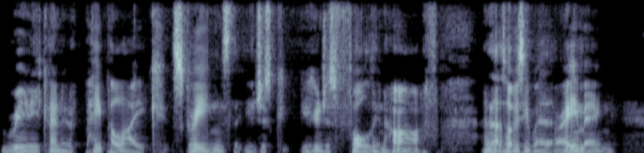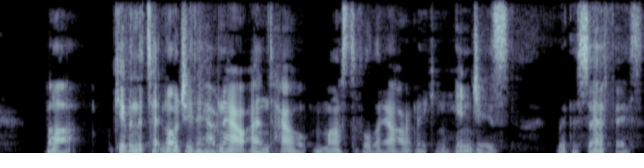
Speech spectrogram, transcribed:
really kind of paper-like screens that you just you can just fold in half, and that's obviously where they're aiming. But given the technology they have now and how masterful they are at making hinges with the Surface,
